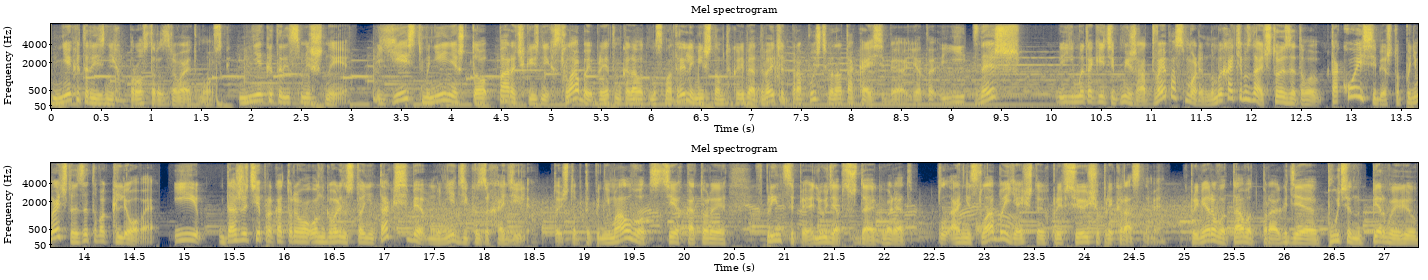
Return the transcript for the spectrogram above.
Некоторые из них просто разрывают мозг. Некоторые смешные. Есть мнение, что парочка из них слабые, при этом, когда вот мы смотрели, Миша нам такой, ребят, давайте это пропустим, она такая себе. Это... И знаешь, и мы такие, типа, Миша, а давай посмотрим. Но мы хотим знать, что из этого такое себе, чтобы понимать, что из этого клевое. И даже те, про которые он говорил, что они так себе, мне дико заходили. То есть, чтобы ты понимал, вот с тех, которые, в принципе, люди обсуждая, говорят, они слабые, я считаю их при все еще прекрасными. К примеру, вот та вот про где Путин первый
